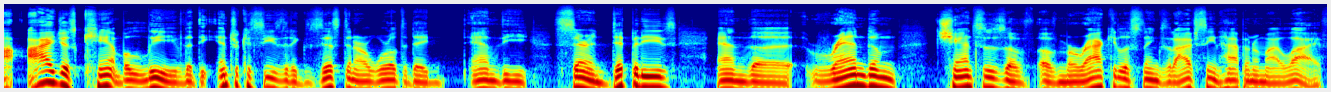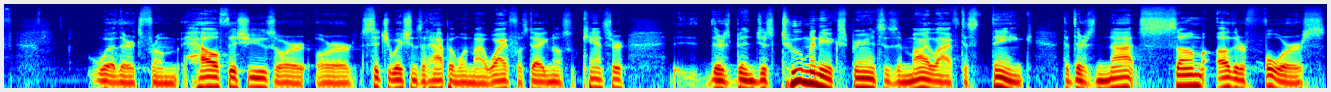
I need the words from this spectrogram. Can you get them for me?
I, I just can't believe that the intricacies that exist in our world today and the serendipities and the random chances of, of miraculous things that I've seen happen in my life whether it's from health issues or or situations that happened when my wife was diagnosed with cancer there's been just too many experiences in my life to think that there's not some other force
